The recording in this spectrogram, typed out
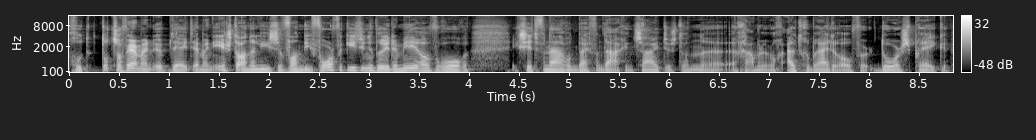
Goed, tot zover mijn update en mijn eerste analyse van die voorverkiezingen. Wil je er meer over horen? Ik zit vanavond bij Vandaag Inside, dus dan uh, gaan we er nog uitgebreider over doorspreken.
